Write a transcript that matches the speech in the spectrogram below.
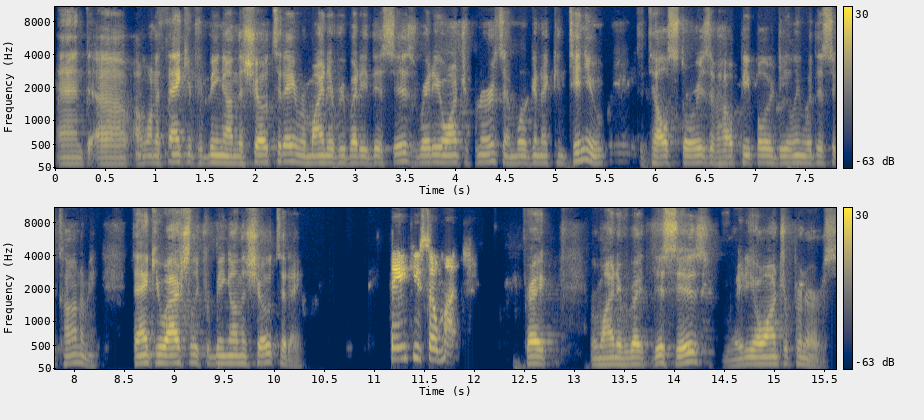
And uh, I want to thank you for being on the show today. Remind everybody this is Radio Entrepreneurs, and we're going to continue to tell stories of how people are dealing with this economy. Thank you, Ashley, for being on the show today. Thank you so much. Great. Remind everybody this is Radio Entrepreneurs.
